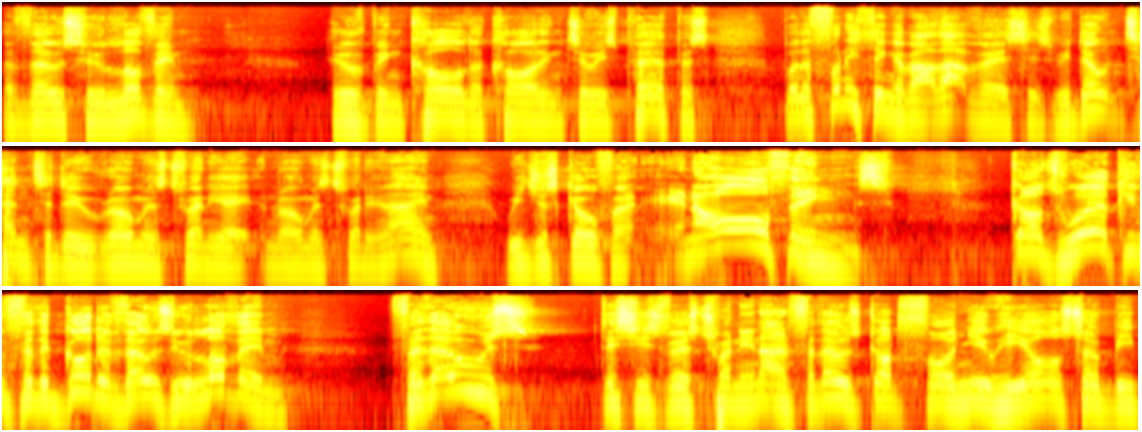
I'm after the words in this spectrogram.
of those who love Him who have been called according to his purpose. But the funny thing about that verse is we don't tend to do Romans 28 and Romans 29. We just go for in all things. God's working for the good of those who love him. For those, this is verse 29, for those God foreknew, he also be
